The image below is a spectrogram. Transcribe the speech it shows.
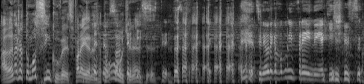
A Ana já tomou cinco vezes. Fala aí, Ana, já tomou um monte, né? três, três. Senão daqui a pouco me prendem aqui, Gibson.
